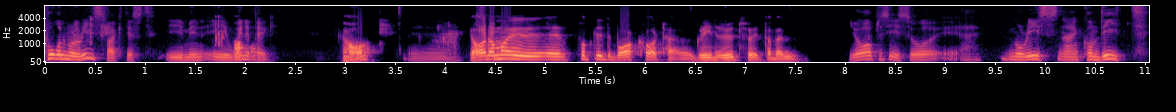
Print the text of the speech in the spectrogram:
Paul Maurice faktiskt i, i Winnipeg. Ja. Eh, ja, de har ju eh, fått lite bakfart här och glider ut för i tabellen. Ja, precis. Och eh, Maurice, när han kom dit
